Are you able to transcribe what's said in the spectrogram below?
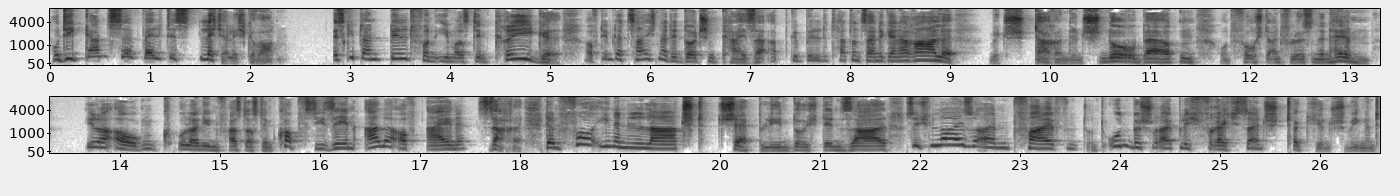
und die ganze Welt ist lächerlich geworden. Es gibt ein Bild von ihm aus dem Kriege, auf dem der Zeichner den deutschen Kaiser abgebildet hat und seine Generale, mit starrenden Schnurrbärten und furchteinflößenden Helmen. Ihre Augen kullern ihnen fast aus dem Kopf. Sie sehen alle auf eine Sache. Denn vor ihnen latscht Chaplin durch den Saal, sich leise einen pfeifend und unbeschreiblich frech sein Stöckchen schwingend.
